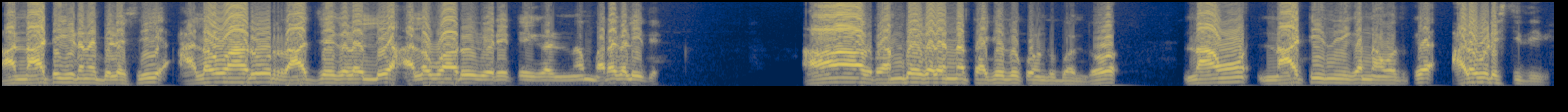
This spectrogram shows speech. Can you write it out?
ಆ ನಾಟಿ ಗಿಡನ ಬೆಳೆಸಿ ಹಲವಾರು ರಾಜ್ಯಗಳಲ್ಲಿ ಹಲವಾರು ವೆರೈಟಿಗಳನ್ನ ಮರಗಳಿದೆ. ಆ ರಂಬೆಗಳನ್ನ ತೆಗೆದುಕೊಂಡು ಬಂದು ನಾವು ನಾಟಿ ಈಗ ನಾವು ಅದಕ್ಕೆ ಅಳವಡಿಸ್ತಿದ್ದೀವಿ.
